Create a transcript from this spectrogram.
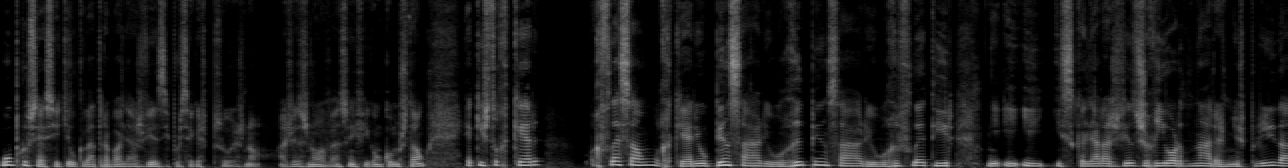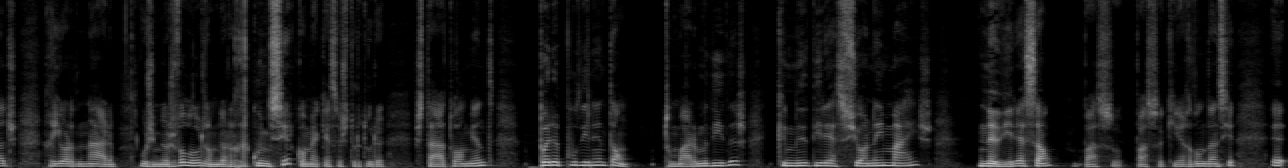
O processo e aquilo que dá trabalho às vezes, e por isso é que as pessoas não, às vezes não avançam e ficam como estão, é que isto requer reflexão, requer eu pensar, eu repensar, eu refletir e, e, e, se calhar às vezes reordenar as minhas prioridades, reordenar os meus valores, ou melhor, reconhecer como é que essa estrutura está atualmente, para poder então tomar medidas que me direcionem mais na direção, passo, passo aqui a redundância, eh,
